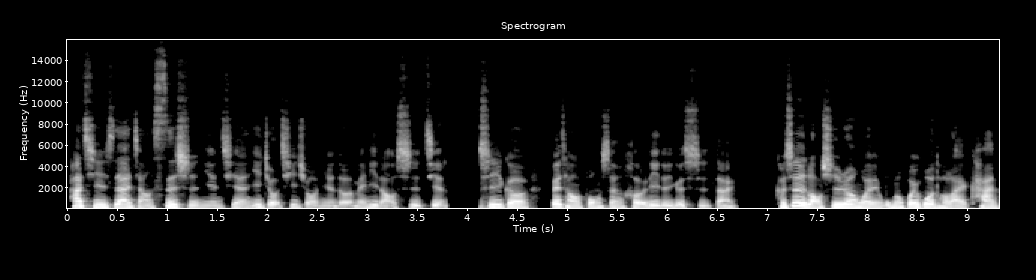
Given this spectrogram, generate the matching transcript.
他其实是在讲四十年前一九七九年的美丽岛事件，是一个非常风声鹤唳的一个时代。嗯可是老师认为，我们回过头来看，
